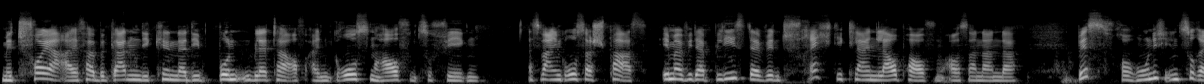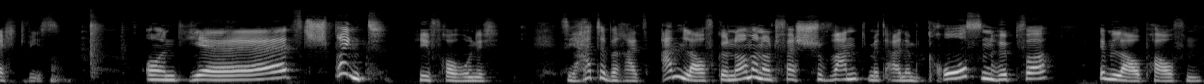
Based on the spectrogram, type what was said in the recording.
Mit Feuereifer begannen die Kinder, die bunten Blätter auf einen großen Haufen zu fegen. Es war ein großer Spaß. Immer wieder blies der Wind frech die kleinen Laubhaufen auseinander, bis Frau Honig ihn zurechtwies. Und jetzt springt, rief Frau Honig. Sie hatte bereits Anlauf genommen und verschwand mit einem großen Hüpfer im Laubhaufen.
